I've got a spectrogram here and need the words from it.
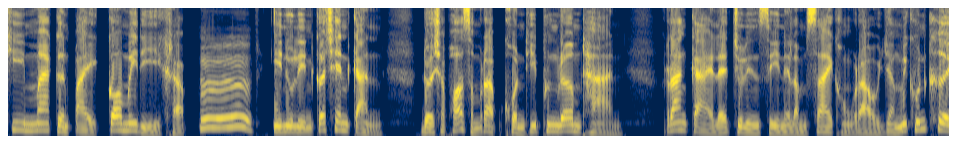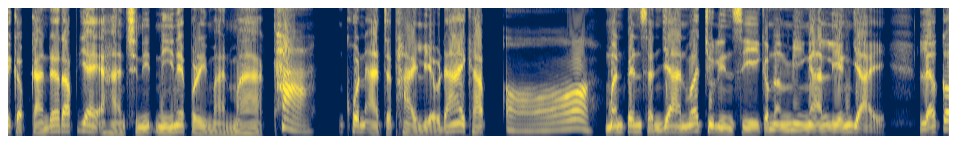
ที่มากเกินไปก็ไม่ดีครับ อืม อินูลินก็เช่นกัน โดยเฉพาะสำหรับคนที่เพิ่งเริ่มทาน ร่างกายและจุลินทรีย์ในลำไส้ของเรา ยังไม่คุ้นเคยกับการได้รับใยอาหารชนิดนี้ในปริมาณมาก ค่ะ คนอาจจะถ่ายเหลวได้ครับ อ๋อ มันเป็นสัญญาณว่าจุลินทรีย์กำลังมีงานเลี้ยงใหญ่ แล้วก็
